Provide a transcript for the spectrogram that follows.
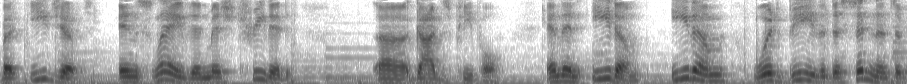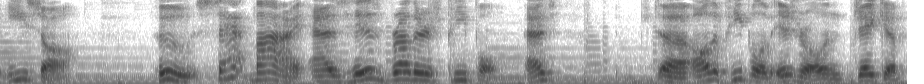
But Egypt enslaved and mistreated uh, God's people. And then Edom, Edom would be the descendants of Esau who sat by as his brother's people, as uh, all the people of Israel and Jacob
